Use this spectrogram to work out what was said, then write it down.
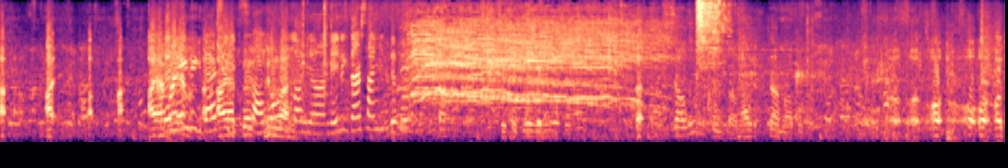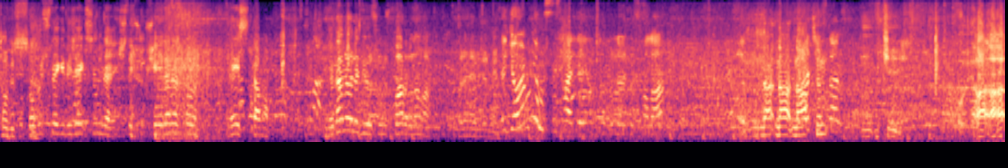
A- a- a- Ayak Ya neyle gidersen gitsin ayaklarım var. Allah Allah ya. Neyle gidersen git defol git şuradan. Siz aldınız mı konusu? Aldık. Tamam aldık. O, o, o, otobüs. Otobüsle gideceksin de işte şu şeylere sorun. Neyse tamam. Neden öyle diyorsunuz? Pardon ama öğrenebilir miyim? Ya görmüyor musunuz hallerini, tavırlarını falan? Ne, ne, ne yaptım? Gerçekten Ki, a, a,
